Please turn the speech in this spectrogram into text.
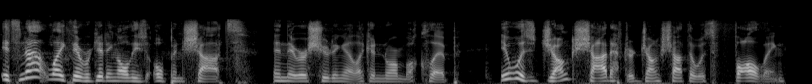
It's not like they were getting all these open shots and they were shooting at like a normal clip. It was junk shot after junk shot that was falling.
